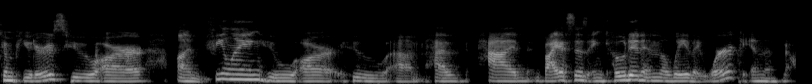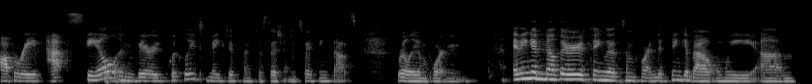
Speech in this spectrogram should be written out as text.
computers who are unfeeling, who are who um, have had biases encoded in the way they work and then can operate at scale and very quickly to make different decisions. So I think that's really important. I think another thing that's important to think about when we um,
